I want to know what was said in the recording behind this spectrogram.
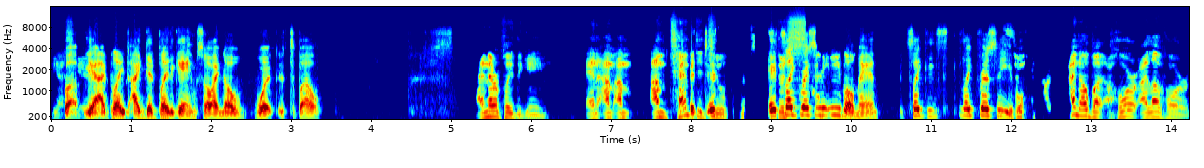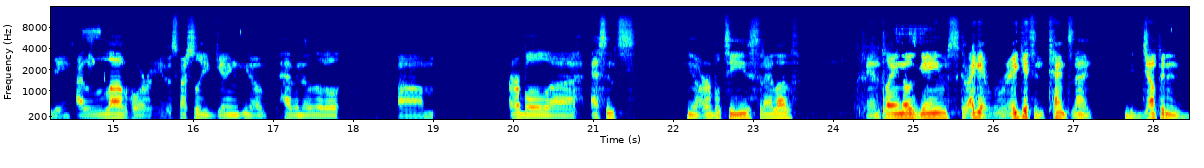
Yes, but yeah, I played. I did play the game, so I know what it's about. I never played the game, and I'm I'm I'm tempted It- it- to. It's like so- Resident Evil, man. It's like it's like Resident Evil. I know, but horror. I love horror games. I love horror games, especially getting you know having a little um herbal uh, essence, you know, herbal teas that I love, and playing those games because I get it gets intense then. Jumping and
